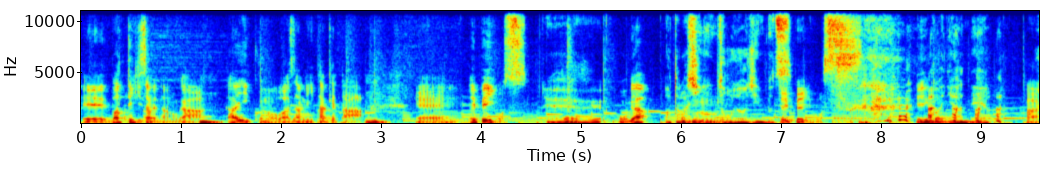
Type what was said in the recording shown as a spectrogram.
えー抜擢されたのが、うん。大工の技に長けた、うん。えーエペイオス。へえが、新しい登場人エ物ペイオス、ええ声になんねえよは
